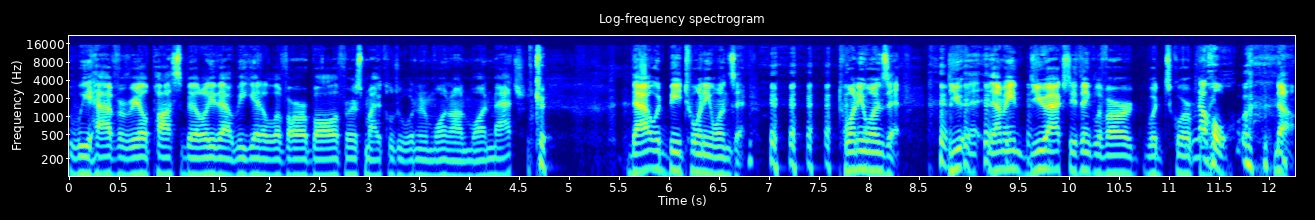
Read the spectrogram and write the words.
we have a real possibility that we get a LeVar Ball versus Michael Jordan one on one match. that would be 21 zip. 21 zip. Do you, I mean, do you actually think LeVar would score a point? No. No,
